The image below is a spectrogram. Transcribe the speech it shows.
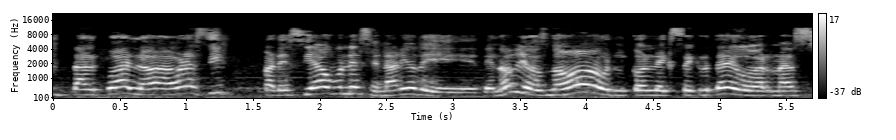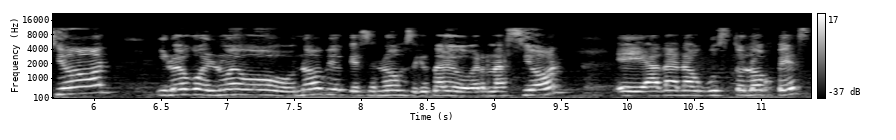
tal cual, ahora sí parecía un escenario de, de novios, ¿no? Con la ex secretaria de gobernación y luego el nuevo novio, que es el nuevo secretario de gobernación, eh, Adán Augusto López,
